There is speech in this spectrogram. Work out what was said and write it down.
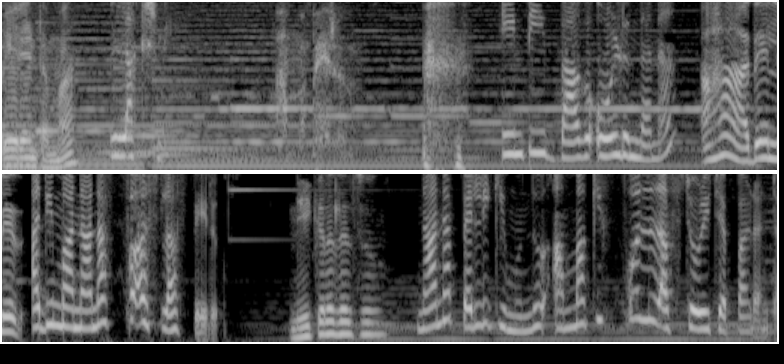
పేరేంటమ్మా? లక్ష్మి. అమ్మ పేరు. ఏంటి బాగా ఓల్డ్ ఉందానా ఆహా అదేం లేదు. అది మా నాన్న ఫస్ట్ లవ్ పేరు. నీకెలా తెలుసు? నాన్న పెళ్ళికి ముందు అమ్మకి ఫుల్ లవ్ స్టోరీ చెప్పాడంట.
